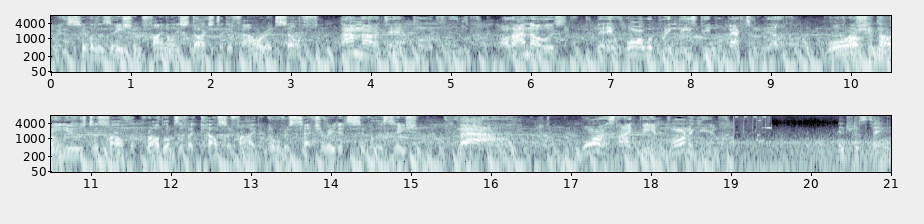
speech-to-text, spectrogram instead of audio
When civilization finally starts to devour itself? I'm not a damn poet, friend. All I know is that a war would bring these people back to reality. War Honky shouldn't be used to solve the problems of a calcified and oversaturated civilization. Wow! War is like being born again. interesting.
